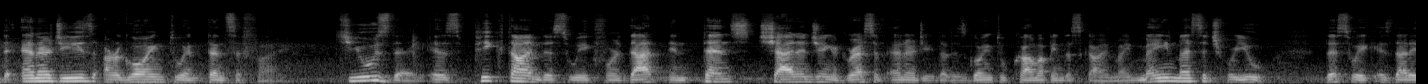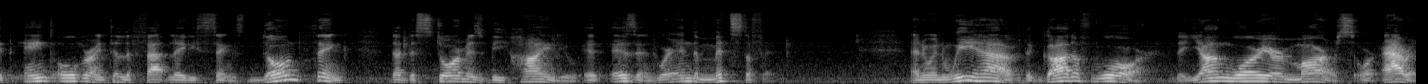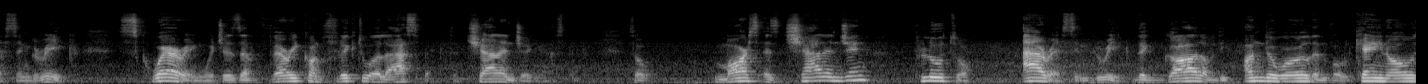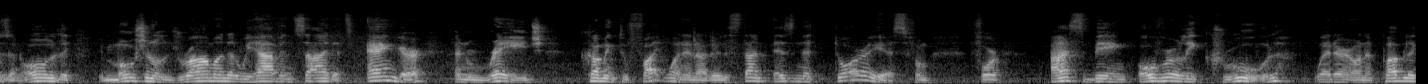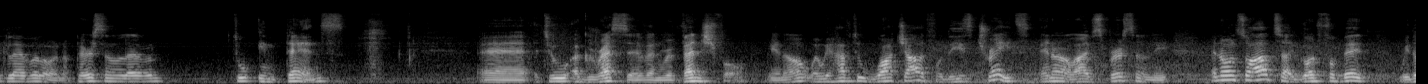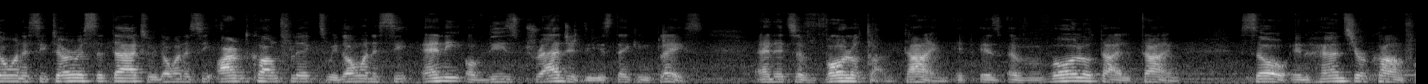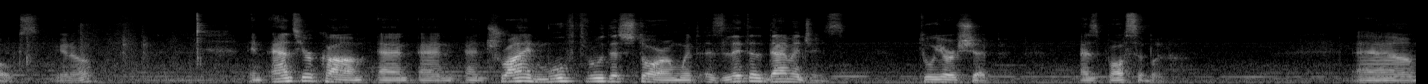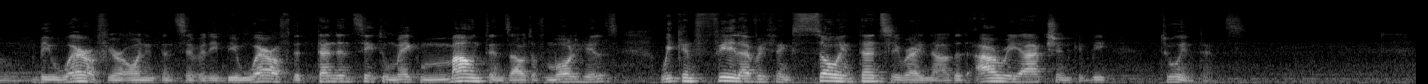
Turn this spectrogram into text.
The energies are going to intensify. Tuesday is peak time this week for that intense, challenging, aggressive energy that is going to come up in the sky. My main message for you this week is that it ain't over until the fat lady sings. Don't think that the storm is behind you. It isn't. We're in the midst of it. And when we have the god of war, the young warrior Mars or Ares in Greek, squaring, which is a very conflictual aspect, a challenging aspect. So Mars is challenging Pluto, Hades in Greek, the god of the underworld and volcanoes and all the emotional drama that we have inside. It's anger and rage coming to fight one another this time is notorious from for us being overly cruel whether on a public level or on a personal level too intense uh, too aggressive and revengeful you know when we have to watch out for these traits in our lives personally and also outside god forbid we don't want to see terrorist attacks. We don't want to see armed conflicts. We don't want to see any of these tragedies taking place. And it's a volatile time. It is a volatile time. So enhance your calm, folks, you know. Enhance your calm and, and, and try and move through the storm with as little damages to your ship as possible. Um, beware of your own intensivity. Beware of the tendency to make mountains out of molehills. We can feel everything so intensely right now that our reaction could be too intense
